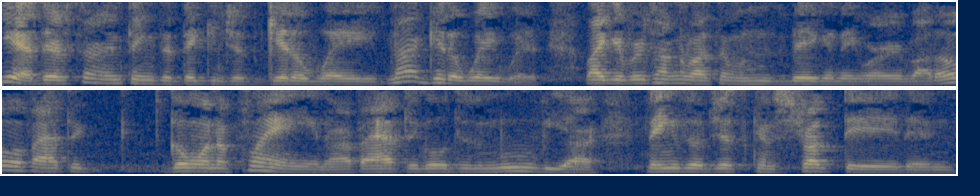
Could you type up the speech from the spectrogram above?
Yeah, there are certain things that they can just get away, not get away with. Like if we're talking about someone who's big and they worry about, oh, if I have to go on a plane or if I have to go to the movie or things are just constructed and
